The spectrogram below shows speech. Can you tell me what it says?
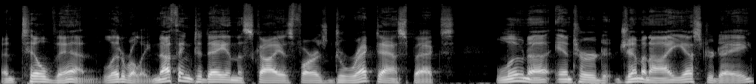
until then. Literally, nothing today in the sky as far as direct aspects Luna entered Gemini yesterday,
